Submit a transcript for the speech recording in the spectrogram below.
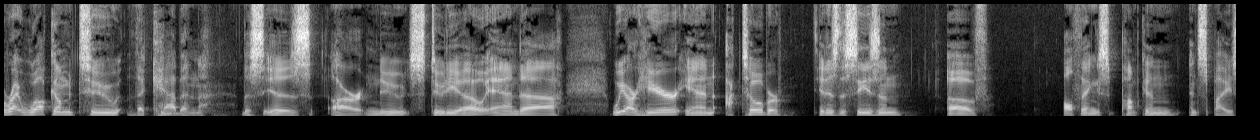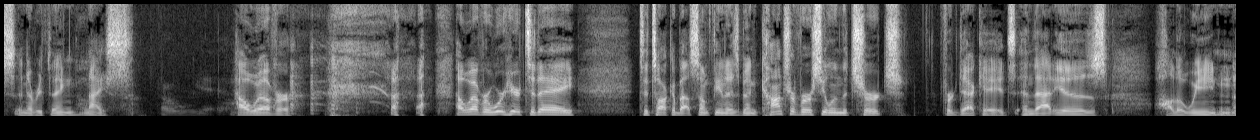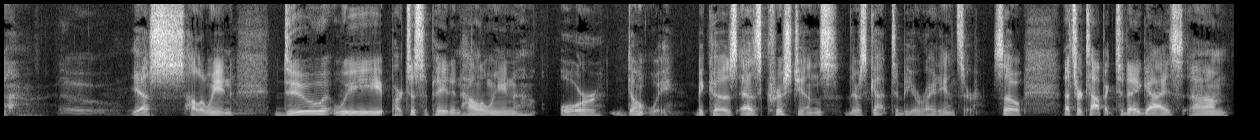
All right, welcome to the cabin. This is our new studio, and uh, we are here in October. It is the season of all things pumpkin and spice and everything nice. However, however, we're here today to talk about something that has been controversial in the church for decades, and that is Halloween. Yes, Halloween. Do we participate in Halloween or don't we? Because as Christians, there's got to be a right answer. So that's our topic today, guys. Um,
